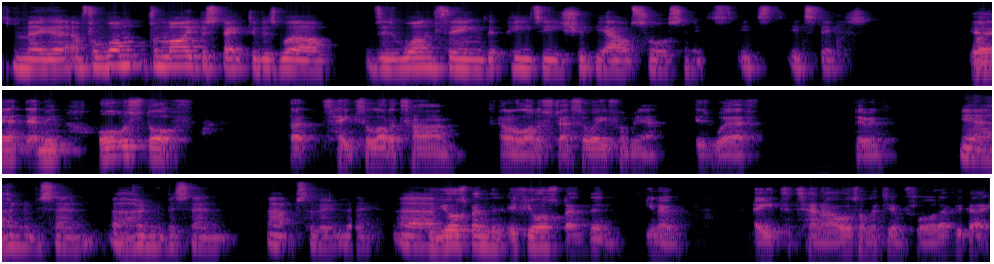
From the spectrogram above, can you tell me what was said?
It's mega. And from one from my perspective as well, if there's one thing that PT should be outsourcing, it's it's it's this. Yeah, I mean, all the stuff that takes a lot of time and a lot of stress away from you is worth doing. Yeah, hundred percent, hundred percent, absolutely. if Um, you're spending, if you're spending, you know, eight to ten hours on the gym floor every day,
